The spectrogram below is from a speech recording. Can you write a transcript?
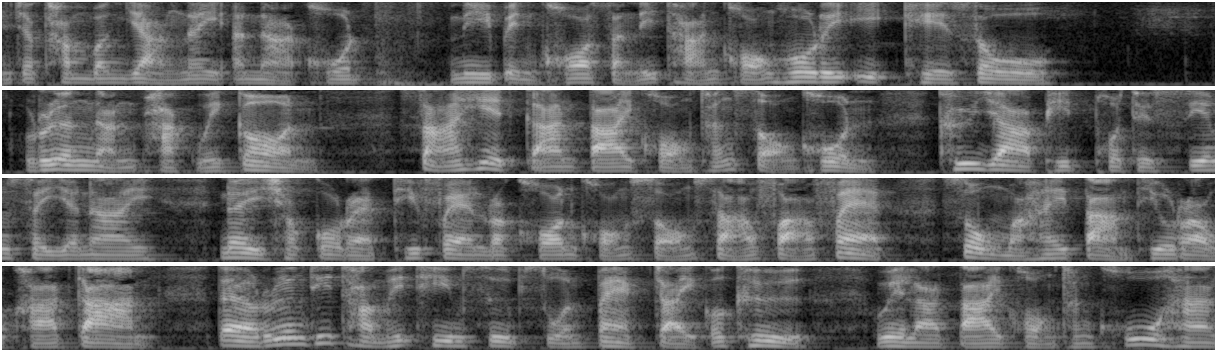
นจะทำบางอย่างในอนาคต นี่เป็นข้อสันนิษฐานของโฮริอิเคโซ เรื่องนั้นพักไว้ก่อน สาเหตุการตายของทั้งสองคน คือยาพิษโพแทสเซียมไซยาไนด์ในช็อกโกแลตที่แฟนละครของสองสาวฝาแฝดส่งมาให้ตามที่เราคาดการ แต่เรื่องที่ทำให้ทีมสืบสวนแปลกใจก็คือ เวลาตายของทั้งคู่ห่าง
